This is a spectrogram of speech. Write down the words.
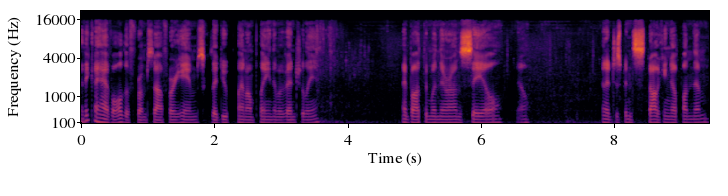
I think I have all the From Software games because I do plan on playing them eventually. I bought them when they were on sale, you know. And I've just been stocking up on them,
